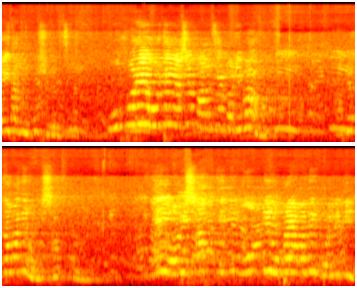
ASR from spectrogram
এই তাদের খুশি হয়েছে। উপরে উঠে এসে বলছে মরিবাম আপনি তো আমাদের অভিশাপ এই অভিশাপ থেকে মুক্তির উপায় আমাদের বলে দিন।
